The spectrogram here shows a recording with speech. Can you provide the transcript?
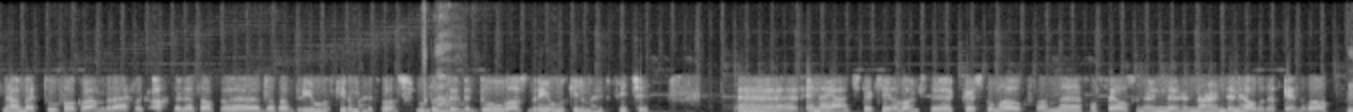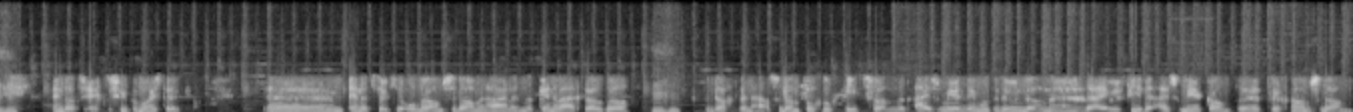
Nou, bij toeval kwamen we er eigenlijk achter dat dat, uh, dat, dat 300 kilometer was. Want het, oh. het doel was 300 kilometer fietsen. Uh, en nou ja, het stukje langs de kust omhoog van, uh, van Velsen naar, naar Den Helder, dat kenden we al. Mm -hmm. En dat is echt een supermooi stuk. en het stukje onder Amsterdam en Haarlem, dat kennen we eigenlijk ook wel. Mm -hmm. Toen dachten we, nou, als we dan toch nog iets van het IJsselmeer erin moeten doen... dan rijden we via de IJsselmeerkant terug naar Amsterdam.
